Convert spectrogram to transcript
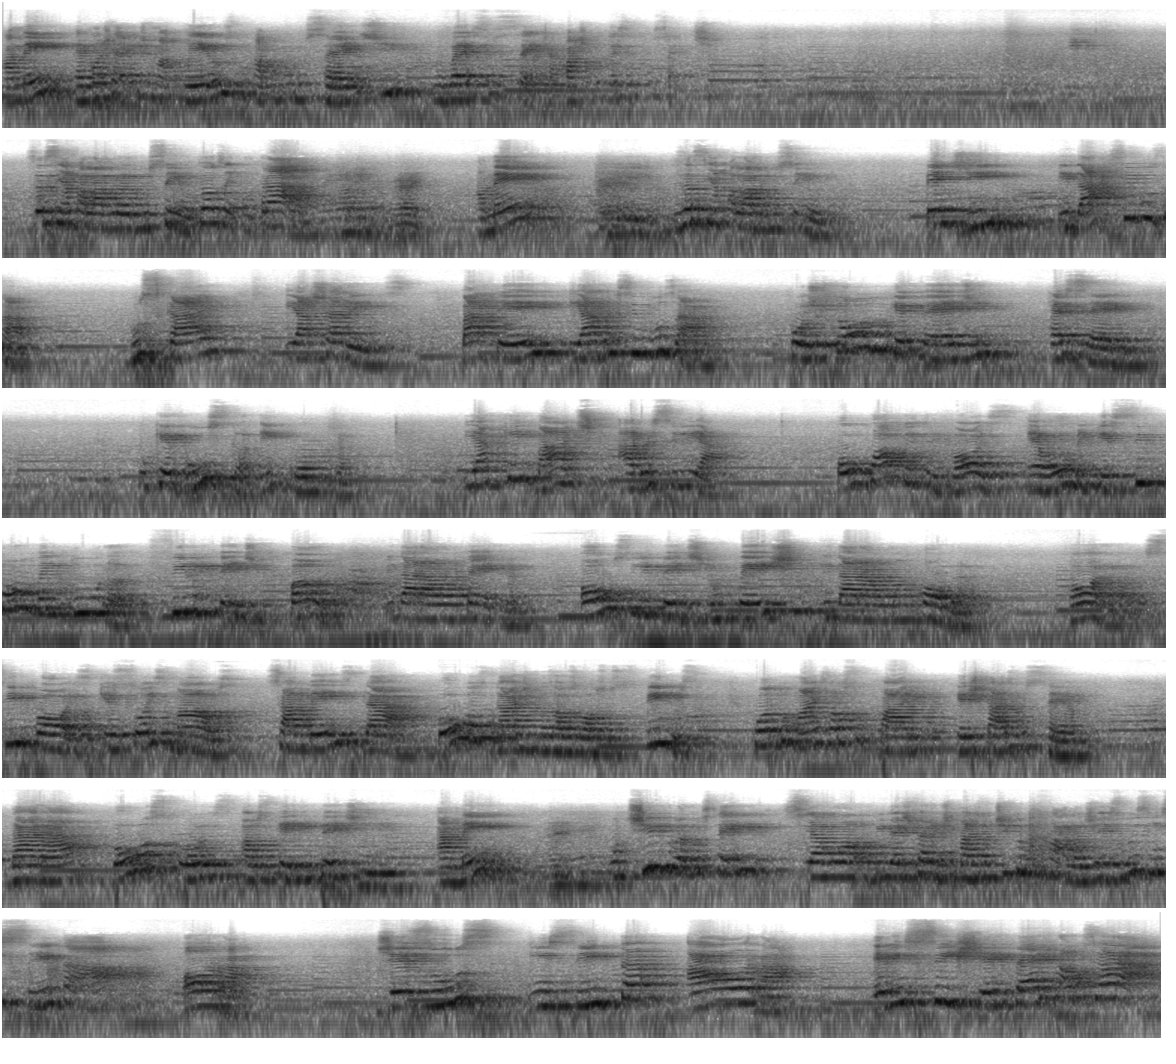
Amém? Evangelho de Mateus, no capítulo 7, no verso 7, a partir do versículo Diz assim a palavra do Senhor. Todos encontraram? Amém? Amém? Amém? Diz assim a palavra do Senhor. Pedi e dar-se-vos-á. Buscai e achareis. Batei e abre-se-vos-á. Pois todo o que pede, recebe. O que busca, encontra. E a quem bate, abre-se-lhe-á. Ou qual dentre vós é homem que, se porventura o filho lhe pedir pão, lhe dará uma pedra? Ou se lhe pedir um peixe, lhe dará uma cobra? Ora, se vós, que sois maus, sabeis dar boas dádivas aos vossos filhos, quanto mais vosso Pai, que estás no céu, dará boas coisas aos que lhe pedirem. Amém? O título, eu não sei se é uma Bíblia diferente, mas o título fala: Jesus incita a orar. Jesus incita a orar. Ele insiste, ele pede para você orar.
